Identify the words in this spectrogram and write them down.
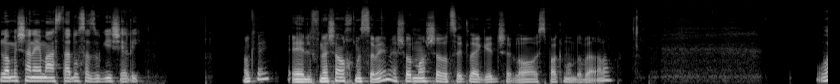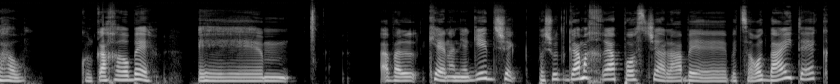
לא משנה מה הסטטוס הזוגי שלי. אוקיי. אה, לפני שאנחנו מסיימים, יש עוד משהו שרצית להגיד שלא הספקנו לדבר עליו? וואו, כל כך הרבה. אמ, אבל כן, אני אגיד שפשוט גם אחרי הפוסט שעלה בצרות בהייטק,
